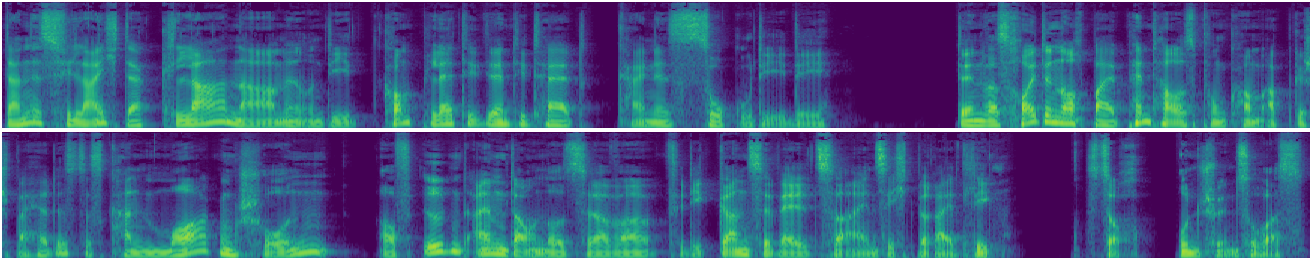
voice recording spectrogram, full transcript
dann ist vielleicht der Klarname und die komplette Identität keine so gute Idee. Denn was heute noch bei penthouse.com abgespeichert ist, das kann morgen schon auf irgendeinem Download-Server für die ganze Welt zur Einsicht bereit liegen. Ist doch unschön sowas.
